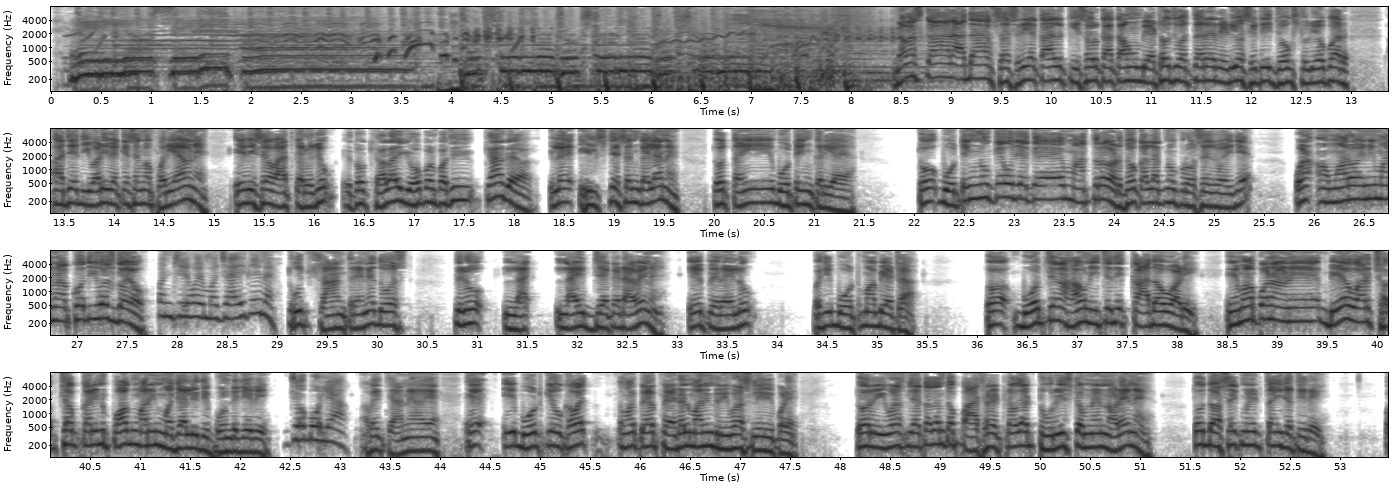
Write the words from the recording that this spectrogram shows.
નમસ્કાર આદાબ સશ્રીયકાલ અકાલ. કિશોર કાકા હું બેઠો છું અત્યારે રેડિયો સિટી જોક સ્ટુડિયો પર. આજે દિવાળી વેકેશનમાં ફરી આવ્યો ને એ વિશે વાત કરું છું. એ તો ખ્યાલ આવી ગયો પણ પછી ક્યાં ગયા? એટલે હિલ સ્ટેશન ગયેલા ને તો ત્યાં બોટિંગ કરી આવ્યા તો બોટિંગનું કેવું છે કે માત્ર અડધો કલાકનું પ્રોસેસ હોય છે. પણ અમારો એની મને આખો દિવસ ગયો. પણ જે હોય મજા આવી ગઈ ને. તું જ શાંત રહે ને દોસ્ત. પેલું લાઈફ જેકેટ આવે ને એ પહેરાયેલું. પછી બોટમાં બેઠા. તો બોટ છે ને હાવ નીચેથી કાદવવાળી. એમાં પણ આણે બે વાર છપછપ કરીને પગ મારીને મજા લીધી ભૂંડ જેવી. જો બોલ્યા. હવે ત્યાંને હવે એ એ બોટ કેવું ખબર? તમારે પેલા પેડલ મારીને રિવર્સ લેવી પડે. તો રિવર્સ લેતા હતા ને તો પાછળ એટલા બધા ટુરિસ્ટ અમને નડે ને તો દસેક મિનિટ ત્યાં જતી રહી.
